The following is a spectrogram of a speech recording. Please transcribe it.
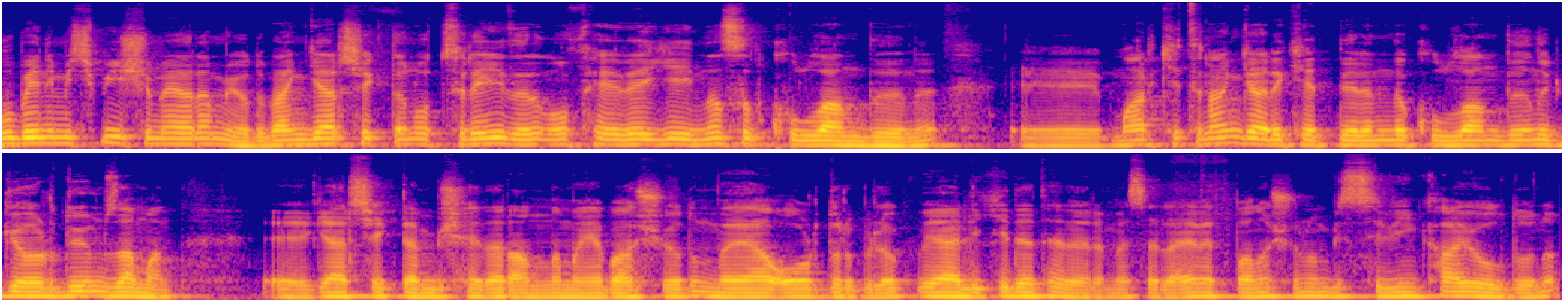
bu benim hiçbir işime yaramıyordu. Ben gerçekten o trader'ın o FVG'yi nasıl kullandığını, e, marketin hangi hareketlerinde kullandığını gördüğüm zaman e, gerçekten bir şeyler anlamaya başlıyordum veya order block veya likiditeleri mesela evet bana şunun bir swing high olduğunu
